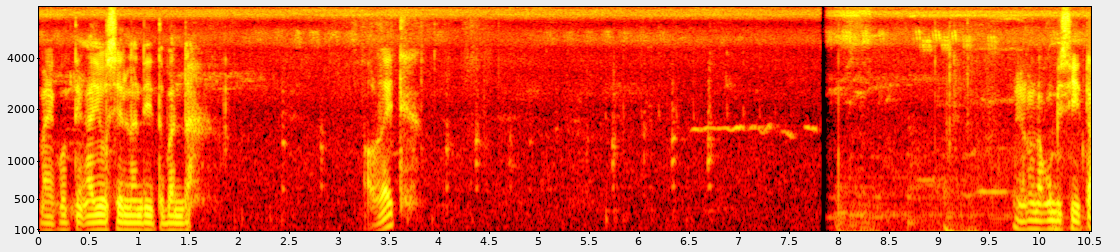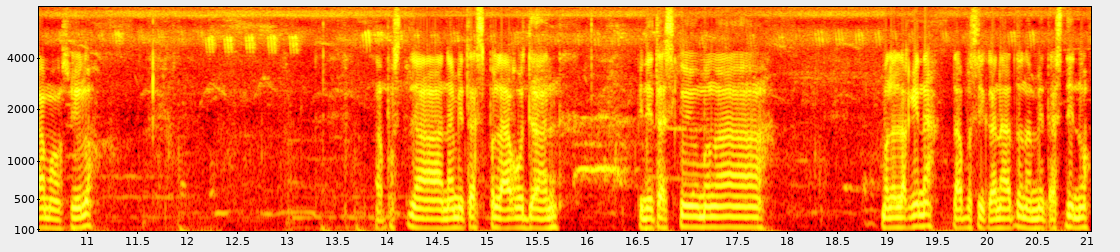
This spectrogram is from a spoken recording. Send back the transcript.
May kunting ayusin lang dito banda. Alright. Meron akong bisita mga sulo. Tapos na namitas pala ako dyan. Pinitas ko yung mga malalaki na. Tapos si Kanato namitas din oh.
